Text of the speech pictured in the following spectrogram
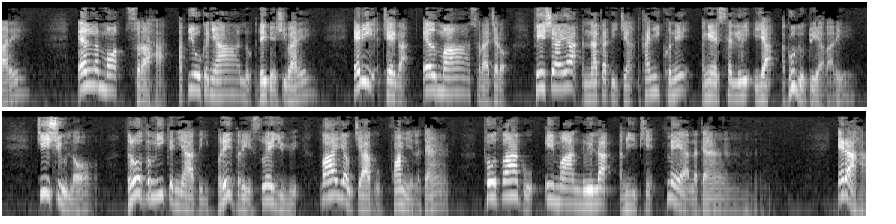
ပါတယ် Elamoth ဆိုတာဟာအပြိုကညာလို့အဓိပ္ပာယ်ရှိပါတယ်အဲ့ဒီအထက်က Elma ဆိုတာကြတော့ဟေရှာယအနာဂတိကျမ်းအခန်းကြီး9အငယ်14အရာအခုလိုတွေ့ရပါတယ် ကြည့်ရှုလောသူတို့သမီးကညာသည်ပရိသေဆွဲယူ၍သားယောက်ျားကိုဖွားမြင်လက်တံထိုသားကိုအေမာနွေလအမည်ဖြင့်မှဲ့ရလက်တံအဲ့ဒါဟာ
